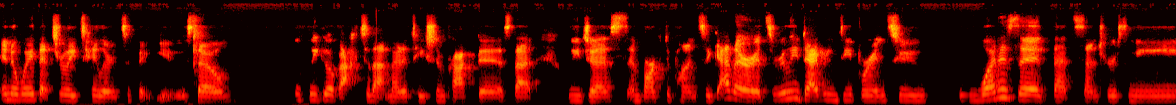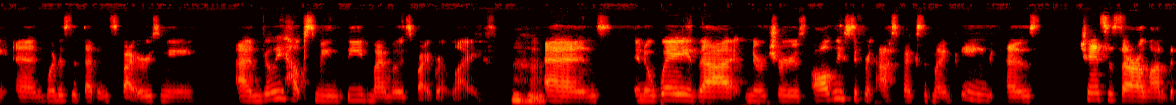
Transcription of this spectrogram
in a way that's really tailored to fit you. So, if we go back to that meditation practice that we just embarked upon together, it's really diving deeper into what is it that centers me and what is it that inspires me and really helps me lead my most vibrant life. Mm-hmm. And in a way that nurtures all these different aspects of my being because chances are a lot of the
